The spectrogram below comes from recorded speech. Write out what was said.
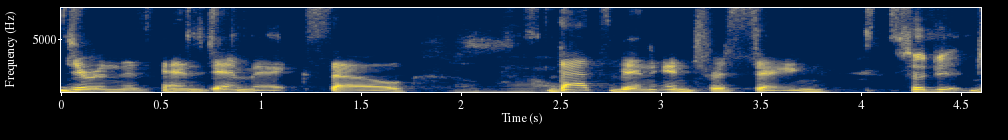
during this pandemic. So Oh wow. that's been interesting. So did, did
